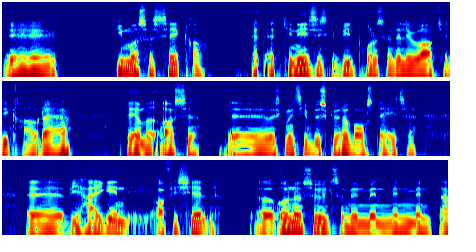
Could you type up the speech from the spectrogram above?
øh, de må så sikre, at, at kinesiske bilproducenter lever op til de krav, der er, og dermed også, øh, hvad skal man sige, beskytter vores data. Øh, vi har ikke en officiel øh, undersøgelse, men, men, men, men der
